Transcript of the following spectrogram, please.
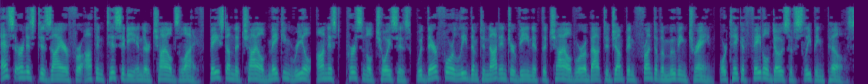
S earnest desire for authenticity in their child's life, based on the child making real, honest, personal choices, would therefore lead them to not intervene if the child were about to jump in front of a moving train, or take a fatal dose of sleeping pills.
